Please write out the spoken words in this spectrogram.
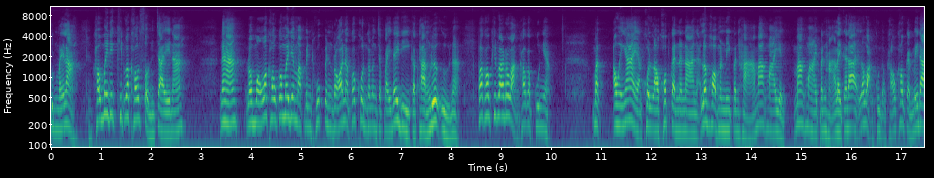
คุณไหมล่ะเขาไม่ได้คิดว่าเขาสนใจนะนะคะเรามองว่าเขาก็ไม่ได้มาเป็นทุกข์เป็นร้อนนะก็คนกำลังจะไปได้ดีกับทางเลือกอื่นน่ะ เพราะเขาคิดว่าระหว่างเขากับคุณเนี่ย มันเอาง่ายๆอะคนเราคบกันนานๆอะแล้วพอมันมีปัญหามากมายอย่างมากมายปัญหาอะไรก็ได้ ระหว่างคุณกับเขาเข้ากันไม่ได้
